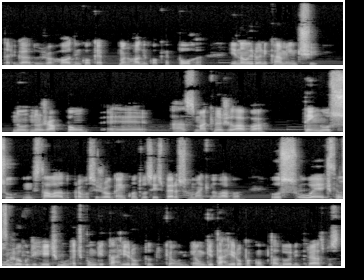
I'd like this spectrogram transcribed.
tá ligado? Eu rodo em qualquer. Mano, rodo em qualquer porra. E não ironicamente, no, no Japão, é, as máquinas de lavar tem Osu instalado para você jogar enquanto você espera a sua máquina lavar. Osu é tipo um jogo de ritmo, é tipo um Guitar Hero, que é um, é um Guitar Hero pra computador, entre aspas,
